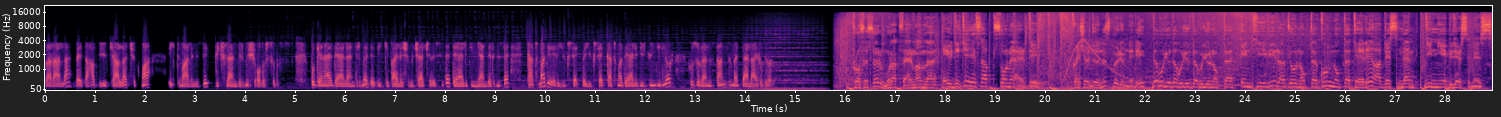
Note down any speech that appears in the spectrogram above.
zararla ve daha büyük karla çıkma ihtimalinizi güçlendirmiş olursunuz. Bu genel değerlendirme ve bilgi paylaşımı çerçevesinde değerli dinleyenlerimize katma değeri yüksek ve yüksek katma değerli bir gün diliyor. Huzurlarınızdan hürmetlerle ayrılıyorum. Profesör Murat Ferman'la evdeki hesap sona erdi. Kaçırdığınız bölümleri www.ntvradio.com.tr adresinden dinleyebilirsiniz.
